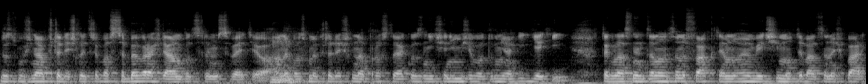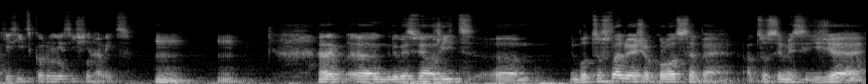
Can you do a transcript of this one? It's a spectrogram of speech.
dost možná předešli třeba sebevraždám po celém světě, jo, hmm. anebo jsme předešli naprosto jako zničeným životům nějakých dětí, tak vlastně tenhle ten fakt je mnohem větší motivace než pár tisíc korun měsíčně navíc. Hmm. Hmm. Hele, eh, kdybys měl říct, eh, nebo co sleduješ okolo sebe a co si myslíš, že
